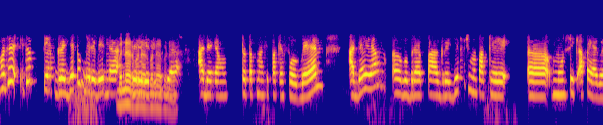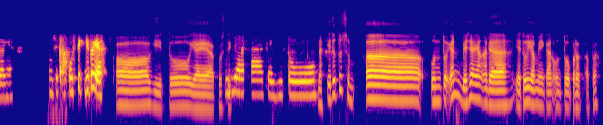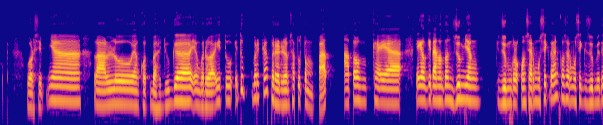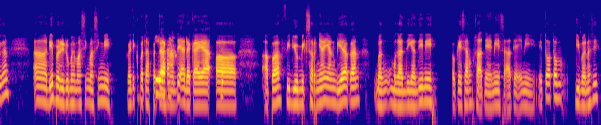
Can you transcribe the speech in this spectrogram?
maksudnya itu tiap gereja tuh beda-beda Benar, beda-beda benar, benar, juga. benar. ada yang tetap masih pakai full band ada yang eh, beberapa gereja tuh cuma pakai eh, musik apa ya bilangnya musik akustik gitu ya Oh, gitu. Ya ya akustik. iya kayak gitu Nah, itu tuh eh untuk kan biasanya yang ada yaitu yang kan untuk per, apa worshipnya, lalu yang khotbah juga, yang berdoa itu, itu mereka berada dalam satu tempat atau kayak kayak kalau kita nonton Zoom yang Zoom kalau konser musik kan konser musik Zoom itu kan uh, dia berada di rumah masing-masing nih jadi kepecah-pecah Iya. nanti ada kayak uh, apa video mixernya yang dia akan mengganti-ganti nih oke sekarang saatnya ini saatnya ini itu atau gimana sih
